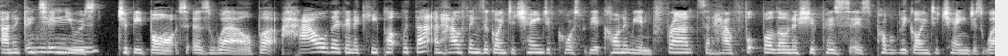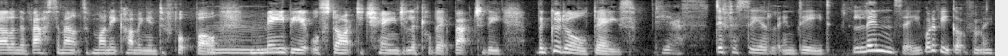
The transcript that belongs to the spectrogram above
And it continues to be bought as well. But how they're going to keep up with that and how things are going to change, of course, with the economy in France and how football ownership is, is probably going to change as well and the vast amounts of money coming into football, mm. maybe it will start to change a little bit back to the, the good old days. Yes, difficile indeed. Lynsey, what have you got for me?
